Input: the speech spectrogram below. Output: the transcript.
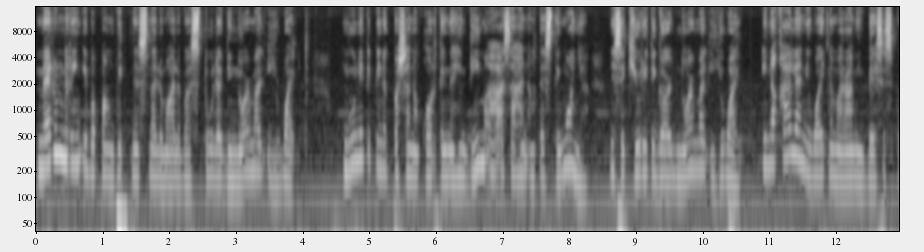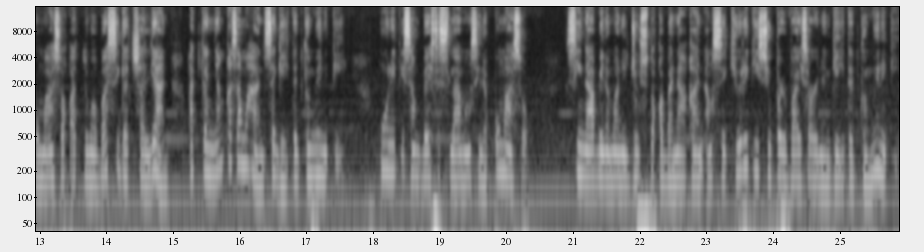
Meron na ring iba pang witness na lumalabas tulad ni Normal E. White, ngunit ipinagpa siya ng korte na hindi maaasahan ang testimonya ni security guard Normal E. White. Inakala ni White na maraming beses pumasok at lumabas si Gatchalian at kanyang kasamahan sa gated community. Ngunit isang beses lamang sila pumasok. Sinabi naman ni Justo Kabanakan ang security supervisor ng gated community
